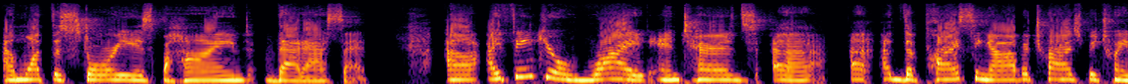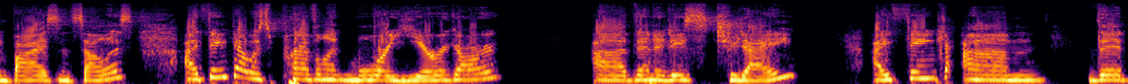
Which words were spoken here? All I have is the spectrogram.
and what the story is behind that asset. Uh, I think you're right in terms uh, uh, the pricing arbitrage between buyers and sellers. I think that was prevalent more a year ago uh, than it is today. I think um, that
